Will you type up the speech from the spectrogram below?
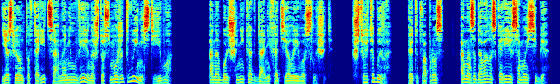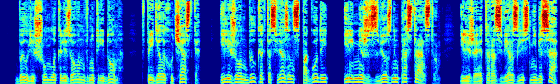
Если он повторится, она не уверена, что сможет вынести его. Она больше никогда не хотела его слышать. Что это было? Этот вопрос она задавала скорее самой себе. Был ли шум локализован внутри дома? В пределах участка, или же он был как-то связан с погодой или межзвездным пространством, или же это разверзлись небеса,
